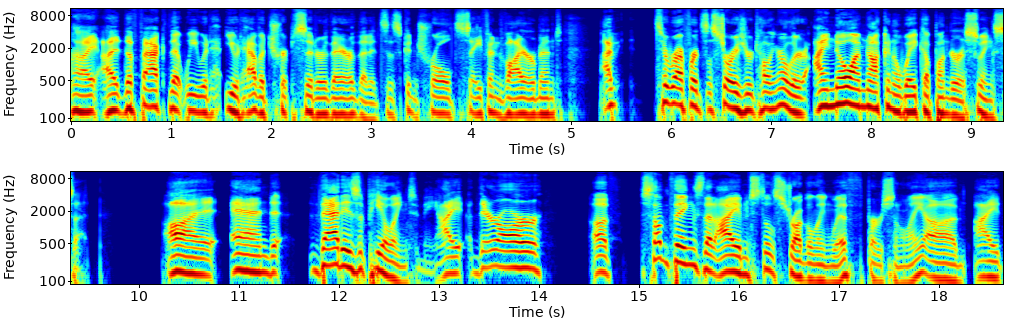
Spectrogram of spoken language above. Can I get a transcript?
I, I the fact that we would you would have a trip sitter there, that it's this controlled, safe environment. I to reference the stories you were telling earlier. I know I'm not going to wake up under a swing set, uh, and that is appealing to me. I there are uh some things that I am still struggling with personally. Uh, I.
